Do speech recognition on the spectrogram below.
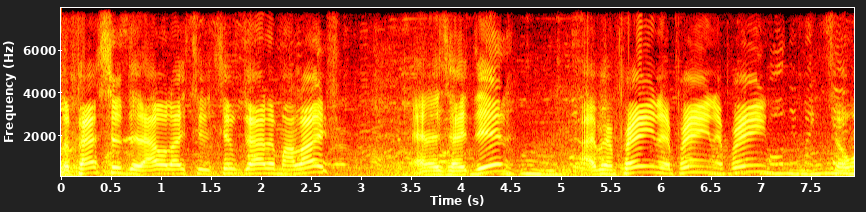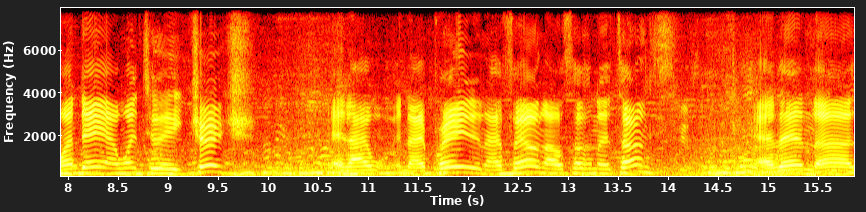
the pastor that I would like to accept God in my life. And as I did, I've been praying and praying and praying. So one day I went to a church and I and I prayed and I fell and I was talking in tongues. And then uh,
